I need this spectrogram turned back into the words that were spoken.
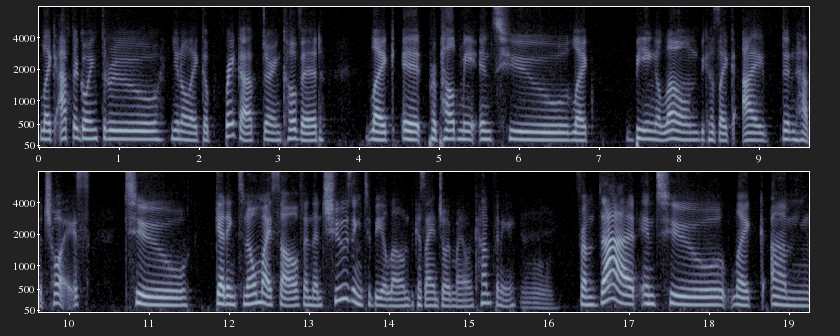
like after going through you know like a breakup during covid like it propelled me into like being alone because like i didn't have a choice to getting to know myself and then choosing to be alone because i enjoyed my own company from that into like um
